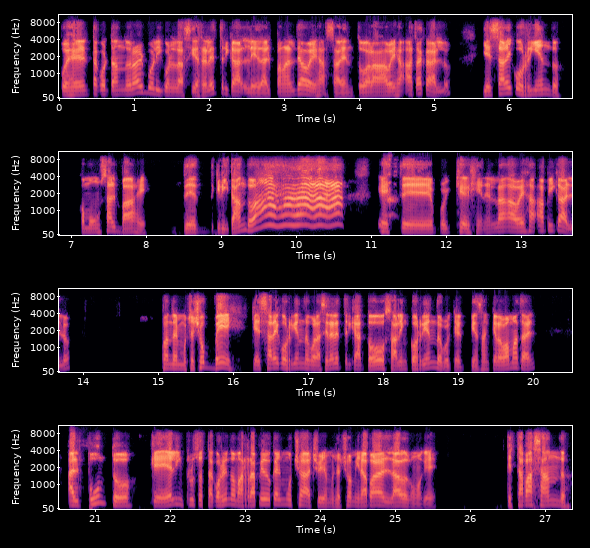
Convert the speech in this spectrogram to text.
Pues él está cortando el árbol y con la sierra eléctrica le da el panal de abeja, salen todas las abejas a atacarlo y él sale corriendo como un salvaje, de- gritando, ¡ah! ah, ah, ah", Este, porque vienen las abejas a picarlo. Cuando el muchacho ve que él sale corriendo con la sierra eléctrica, todos salen corriendo porque piensan que lo va a matar, al punto que él incluso está corriendo más rápido que el muchacho y el muchacho mira para el lado como que, ¿qué está pasando?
